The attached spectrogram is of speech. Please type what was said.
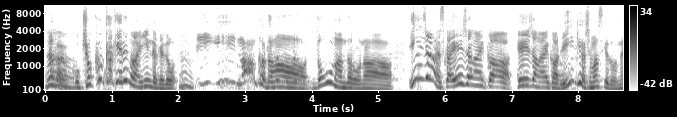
なんかうんこう曲かけるのはいいんだけど、ん。いいなんかなどうなんだろうないいんじゃないですか。A じゃないか A じゃないかでいい気がしますけどね、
